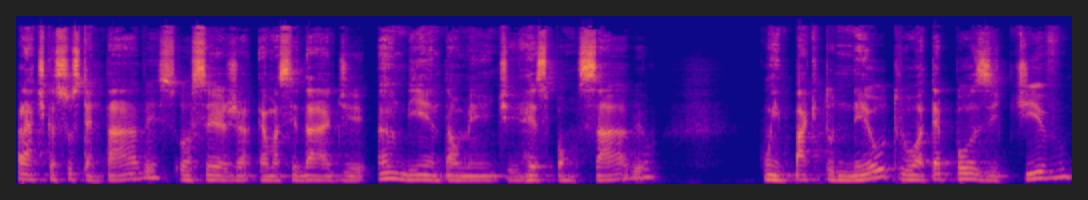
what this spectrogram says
práticas sustentáveis, ou seja, é uma cidade ambientalmente responsável, com impacto neutro ou até positivo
